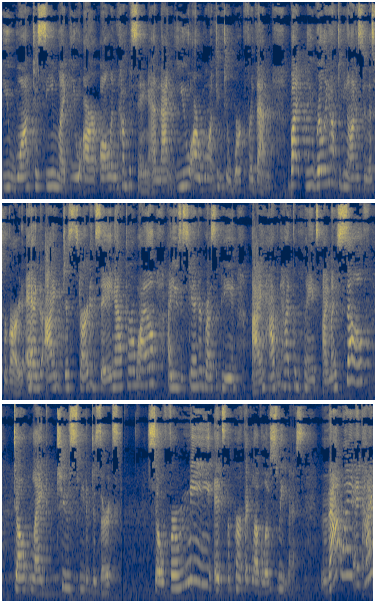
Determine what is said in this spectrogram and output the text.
You want to seem like you are all encompassing and that you are wanting to work for them. But you really have to be honest in this regard. And I just started saying after a while, I use a standard recipe. I haven't had complaints. I myself don't like too sweet of desserts. So for me, it's the perfect level of sweetness. That way, it kind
